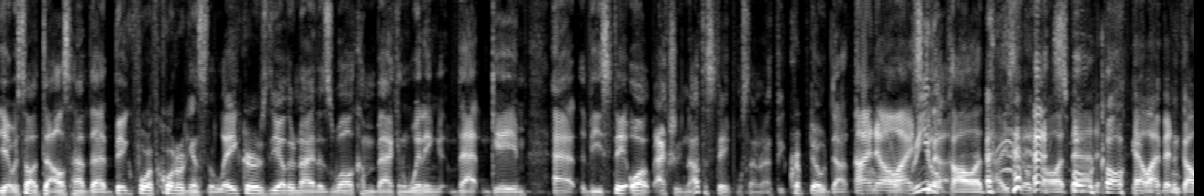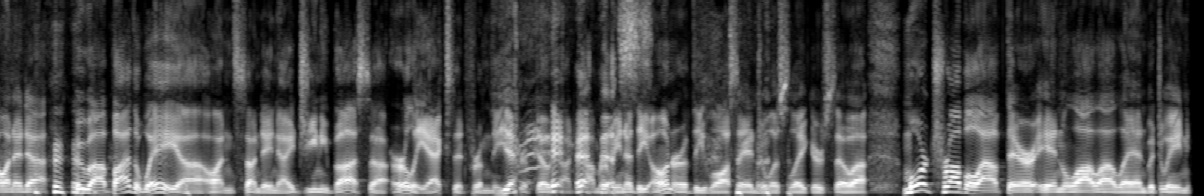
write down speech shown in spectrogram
Yeah, we saw Dallas have that big fourth quarter against the Lakers the other night as well, coming back and winning that game at the state. Well, actually, not the Staples Center, at the Crypto.com. I know. I still call it. I still call it That's what we're that. Hell, I've been calling it. Uh, who, uh, by the way, uh, on Sunday night, Jeanie Buss, uh, early exit from the Yes. Crypto.com arena, the owner of the Los Angeles Lakers. So uh, more trouble out there in La La Land between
